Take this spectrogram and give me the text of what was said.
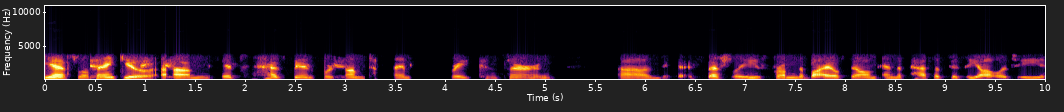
Yes, well, thank you. Um, it has been for some time great concern, uh, especially from the biofilm and the pathophysiology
